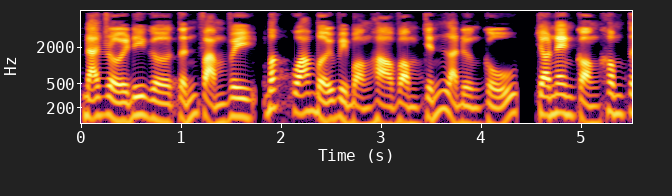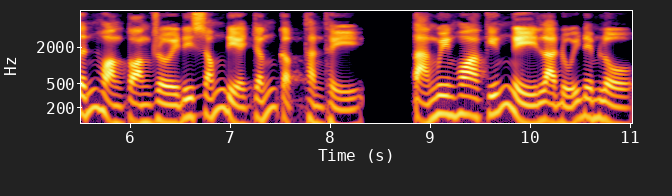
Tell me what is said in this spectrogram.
Đã rời đi gờ tỉnh Phạm Vi, bất quá bởi vì bọn họ vòng chính là đường cũ, cho nên còn không tính hoàn toàn rời đi sống địa chấn cập thành thị. Tạ Nguyên Hoa kiến nghị là đuổi đêm lộ,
